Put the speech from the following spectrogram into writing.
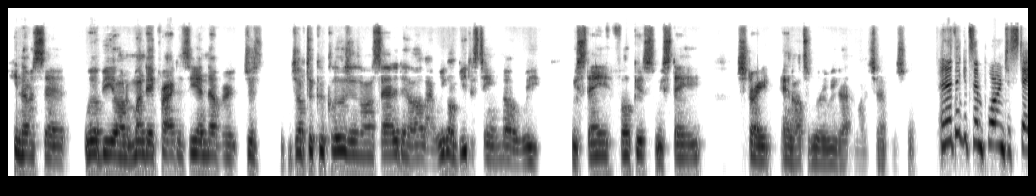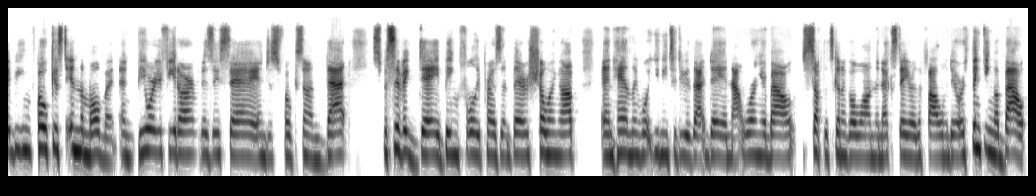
He never said, we'll be on a Monday practice. He had never just jumped to conclusions on Saturday or like, we're to beat this team. No, we, we stayed focused. We stayed straight. And ultimately we got the championship. And I think it's important to stay being focused in the moment and be where your feet are, as they say, and just focus on that specific day, being fully present there, showing up and handling what you need to do that day and not worrying about stuff that's going to go on the next day or the following day or thinking about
